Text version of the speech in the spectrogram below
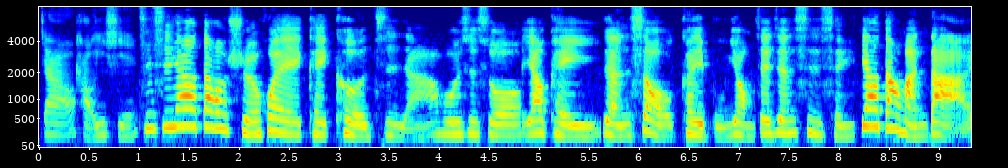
较好一些。其实要到学会可以克制啊，或者是说要可以忍受可以不用这件事情，要到蛮大哎，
